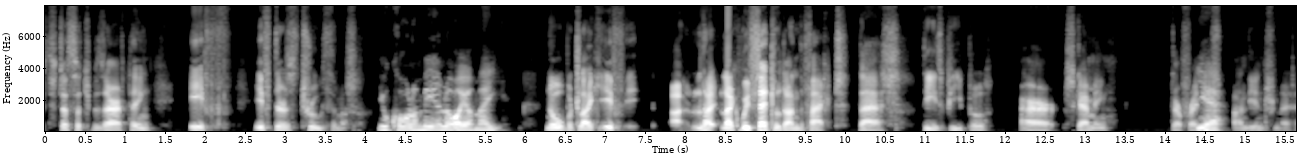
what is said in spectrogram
it's just such a bizarre thing. If if there's truth in it, You calling me a lawyer, mate? no, but like if, uh, like, like we've settled on the fact that these people are scamming their friends Yeah. on the internet.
